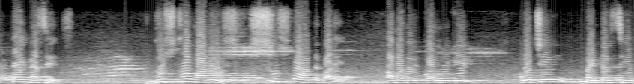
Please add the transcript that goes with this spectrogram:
একটাই মেসেজ দুস্থ মানুষ সুস্থ হতে পারে। আমাদের কমিউনিটির কোচিং মেন্টারশিপ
